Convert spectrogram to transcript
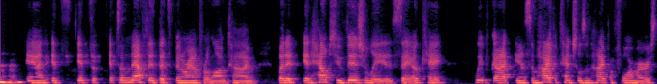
Mm-hmm. And it's it's a, it's a method that's been around for a long time but it, it helps you visually to say, okay, we've got you know some high potentials and high performers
